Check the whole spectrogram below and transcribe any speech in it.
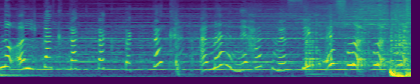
نقولتك تك تك تك تك أماني هتنسيك اسمك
